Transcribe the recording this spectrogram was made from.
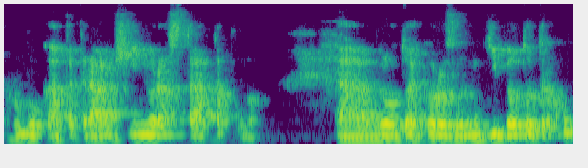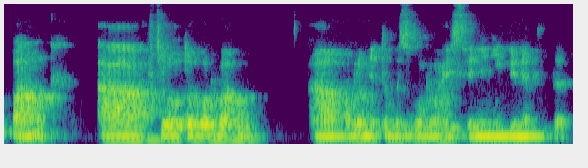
hluboká ta králičí nora startupu. No. Uh, bylo to jako rozhodnutí, byl to trochu punk a chtělo to odvahu. A podle mě to bez odvahy stejně nikdy nepůjde.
